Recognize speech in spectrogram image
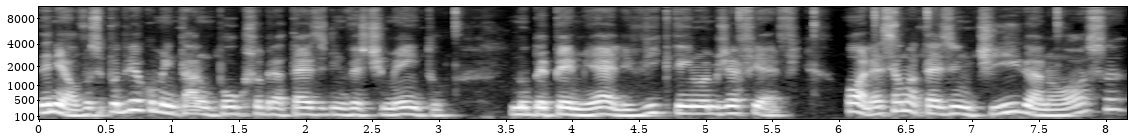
Daniel, você poderia comentar um pouco sobre a tese de investimento no BPML? Vi que tem no MGFF. Olha, essa é uma tese antiga nossa,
